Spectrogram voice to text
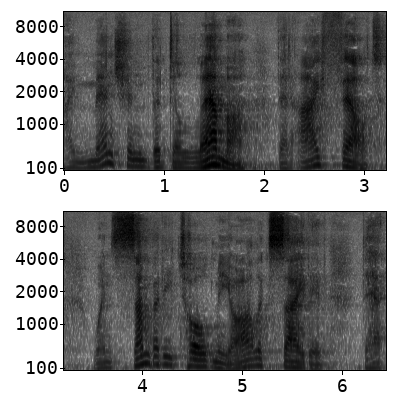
I mentioned the dilemma that I felt when somebody told me, all excited, that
